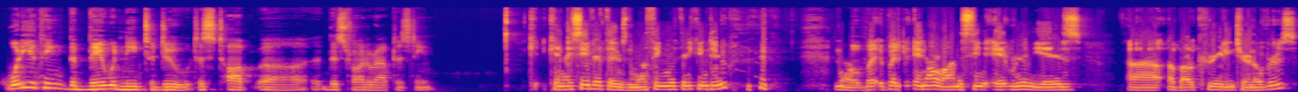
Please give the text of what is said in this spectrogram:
What do you think that they would need to do to stop uh, this Toronto Raptors team? can I say that there's nothing that they can do? no, but but in all honesty, it really is uh, about creating turnovers,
